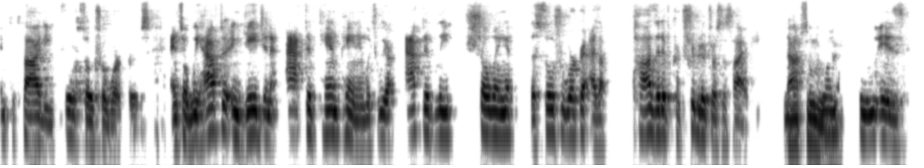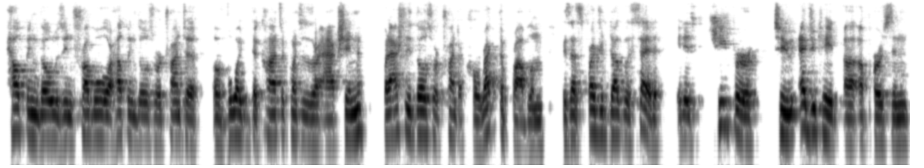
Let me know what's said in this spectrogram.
in society for social workers. And so we have to engage in an active campaign in which we are actively showing the social worker as a positive contributor to society, not Absolutely. Who is helping those in trouble or helping those who are trying to avoid the consequences of their action, but actually those who are trying to correct the problem. Because as Frederick Douglass said, it is cheaper to educate a, a person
